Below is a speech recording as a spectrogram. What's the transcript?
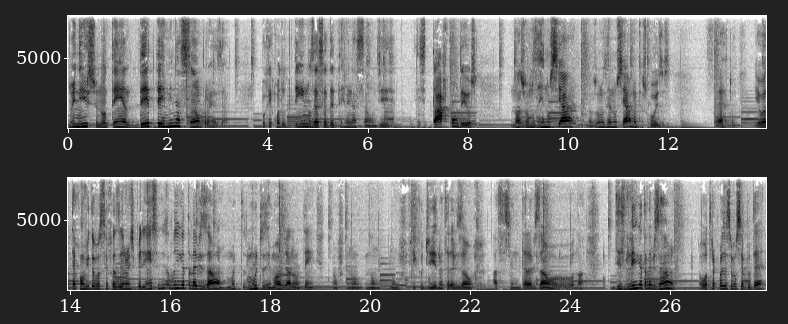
no início, não tem a determinação para rezar. Porque quando temos essa determinação de estar com Deus, nós vamos renunciar, nós vamos renunciar a muitas coisas, certo? Eu até convido você a fazer uma experiência de desliga a televisão. Muitos, muitos irmãos já não tem, não, não, não, não fica o dia na televisão assistindo televisão. Ou, ou desliga a televisão. Outra coisa, se você puder,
